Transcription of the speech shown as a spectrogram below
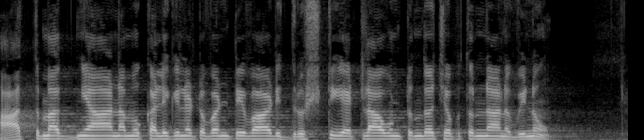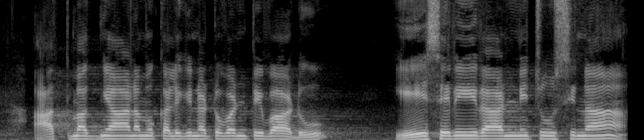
ఆత్మజ్ఞానము కలిగినటువంటి వాడి దృష్టి ఎట్లా ఉంటుందో చెబుతున్నాను విను. ఆత్మజ్ఞానము కలిగినటువంటి వాడు ఏ శరీరాన్ని చూసినా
